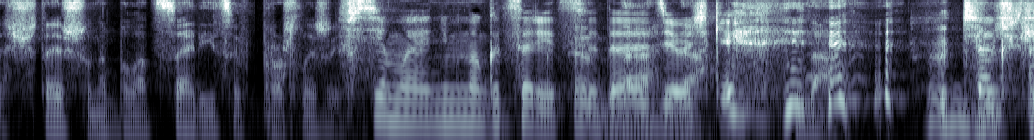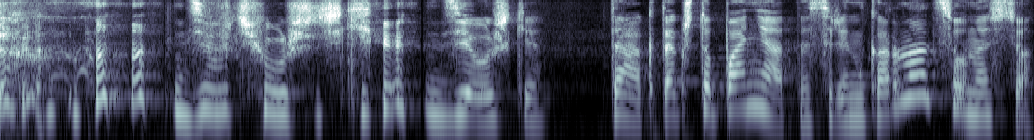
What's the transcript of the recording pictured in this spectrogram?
э, считает, что она была царицей в прошлой жизни. Все мы немного царицы, да, Да, да. девочки? Да. Девчушечки, девушки. Так, так что понятно, с реинкарнацией у нас все.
